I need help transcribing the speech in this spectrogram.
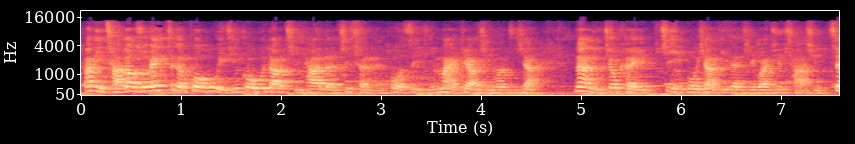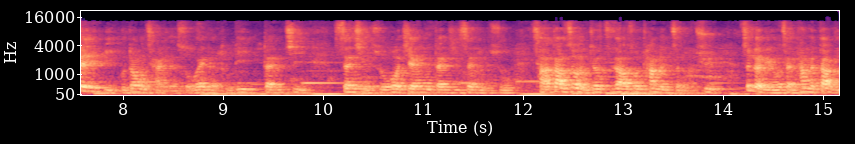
那你查到说，哎，这个过户已经过户到其他的继承人，或者是已经卖掉的情况之下，那你就可以进一步向地政机关去查询这一笔不动产的所谓的土地登记申请书或建物登记申请书。查到之后，你就知道说他们怎么去这个流程，他们到底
